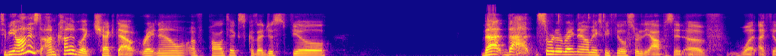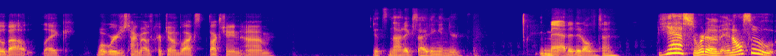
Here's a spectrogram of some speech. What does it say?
to be honest, I'm kind of like checked out right now of politics because I just feel that that sort of right now makes me feel sort of the opposite of what I feel about like what we're just talking about with crypto and blocks blockchain. Um It's not exciting and you're mad at it all the time. yeah, sort of. And also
